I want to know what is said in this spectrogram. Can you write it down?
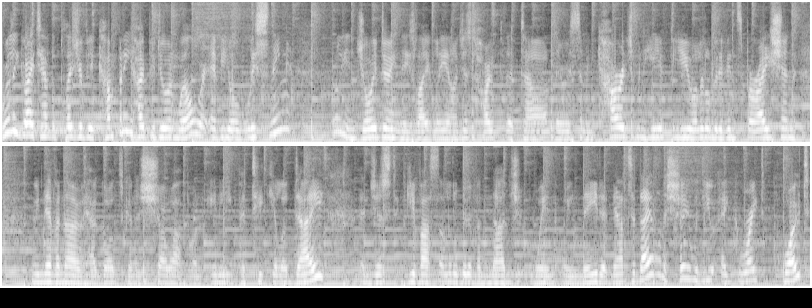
Really great to have the pleasure of your company. Hope you're doing well wherever you're listening. Really enjoyed doing these lately, and I just hope that uh, there is some encouragement here for you, a little bit of inspiration. We never know how God's going to show up on any particular day and just give us a little bit of a nudge when we need it. Now, today I want to share with you a great quote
